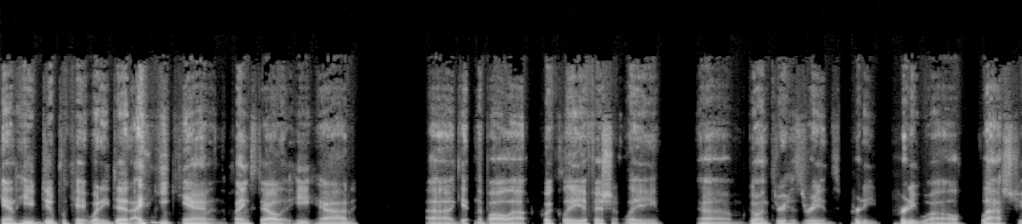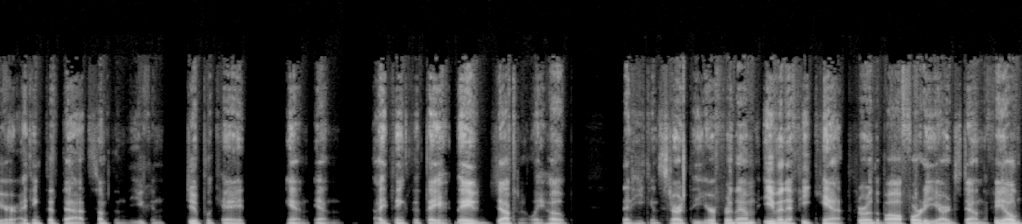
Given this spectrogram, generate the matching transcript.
can he duplicate what he did? I think he can in the playing style that he had, uh, getting the ball out quickly, efficiently, um, going through his reads pretty pretty well last year. I think that that's something that you can duplicate, and and I think that they they definitely hope that he can start the year for them, even if he can't throw the ball forty yards down the field.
